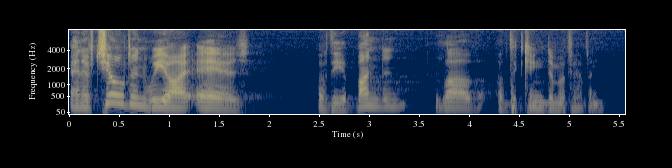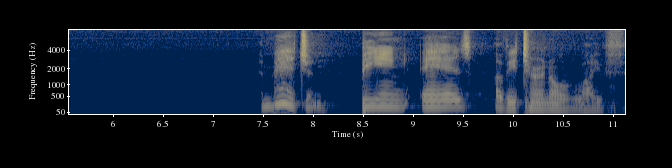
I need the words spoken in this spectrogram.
And if children, we are heirs of the abundant love of the kingdom of heaven. Imagine being heirs of eternal life.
